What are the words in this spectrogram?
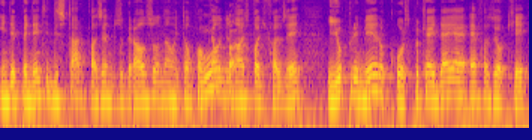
independente de estar fazendo os graus ou não. Então qualquer Opa. um de nós pode fazer e o primeiro curso, porque a ideia é fazer o quê?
